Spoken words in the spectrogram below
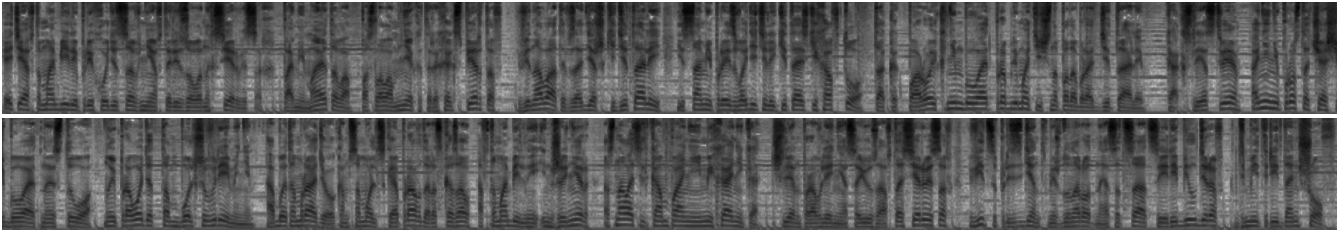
эти автомобили приходится в неавторизованных сервисах. Помимо этого, по словам некоторых экспертов, виноваты в задержке деталей и сами производители китайских авто, так как порой к ним бывает проблематично подобрать детали. Как следствие, они не просто чаще бывают на СТО, но и проводят там больше времени. Об этом радио «Комсомольская правда» рассказал автомобильный инженер, основатель компании «Механика», член правления Союза автосервисов, вице-президент Международной ассоциации ребилдеров Дмитрий Даньшов.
